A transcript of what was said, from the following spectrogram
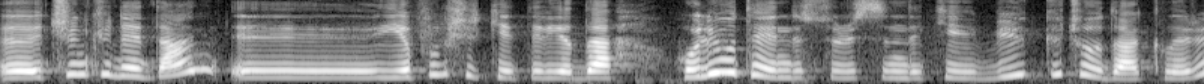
E, Çünkü neden? E, Yapım şirketleri ya da Hollywood endüstrisindeki büyük güç odakları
